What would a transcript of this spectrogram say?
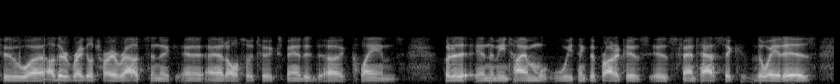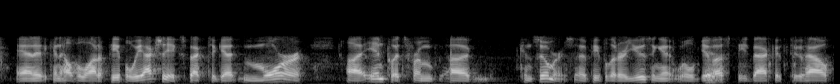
to uh, other regulatory routes and, and also to expanded uh, claims. But in the meantime, we think the product is, is fantastic the way it is, and it can help a lot of people. We actually expect to get more inputs from consumers. Uh, people that are using it will give yeah. us feedback as to how,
